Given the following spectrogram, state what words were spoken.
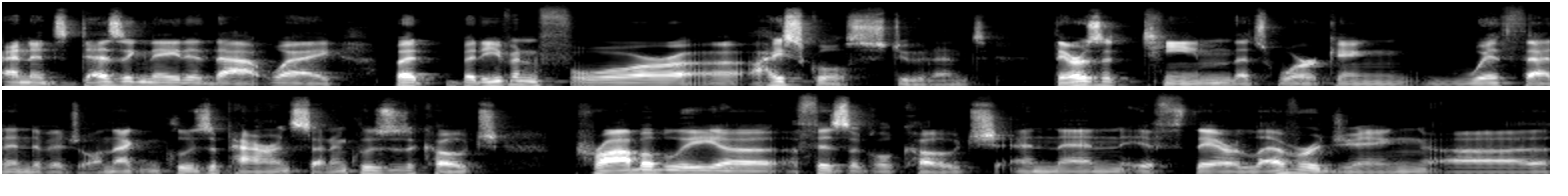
and it's designated that way. But but even for a high school student, there's a team that's working with that individual, and that includes the parents, that includes the coach, probably a, a physical coach, and then if they're leveraging uh,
